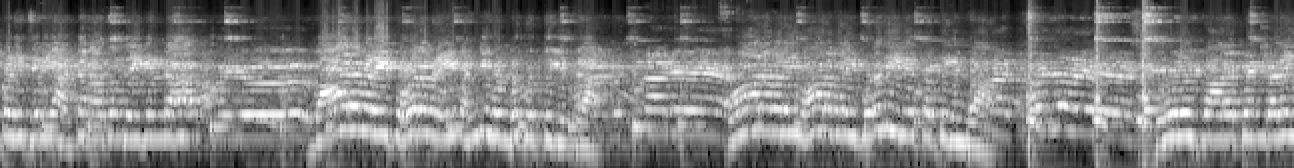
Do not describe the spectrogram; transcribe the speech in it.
இப்படி சிறிய அட்டகாசம் செய்கின்றார். வாரவரை போறவரை வங்கி கொண்டு குத்துகின்றார். வாரவரை வாரவரை புடவையிலே கட்டுகின்றார் சூழல்கார பெண்களை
